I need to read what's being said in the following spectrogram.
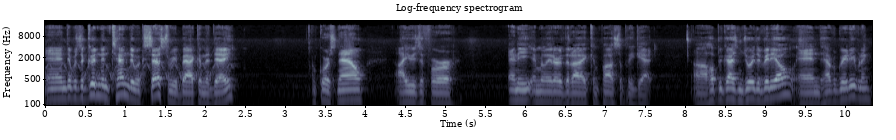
And it was a good Nintendo accessory back in the day. Of course, now I use it for any emulator that I can possibly get. I uh, hope you guys enjoyed the video, and have a great evening.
